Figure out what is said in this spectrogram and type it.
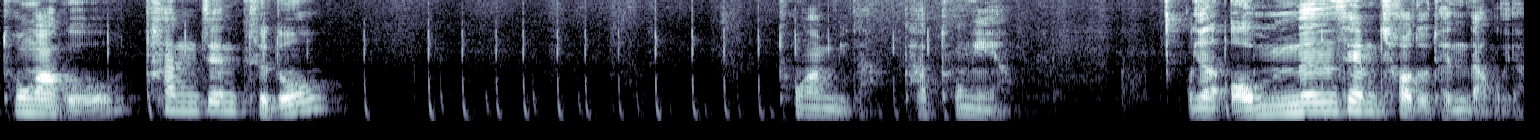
통하고 탄젠트도 통합니다. 다 통해요. 이건 없는 셈 쳐도 된다고요.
